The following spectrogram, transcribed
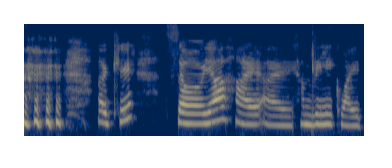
okay. So, yeah, I, I am really quite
